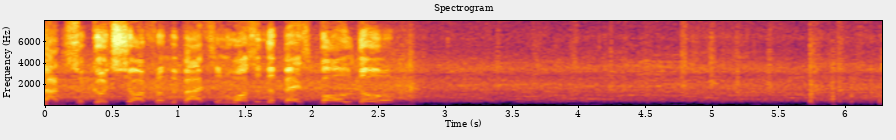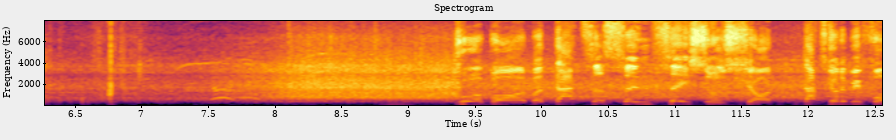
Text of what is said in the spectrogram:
That's a good shot from the batsman. Wasn't the best ball though. Poor ball, but that's a sensational shot. That's going to be four.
